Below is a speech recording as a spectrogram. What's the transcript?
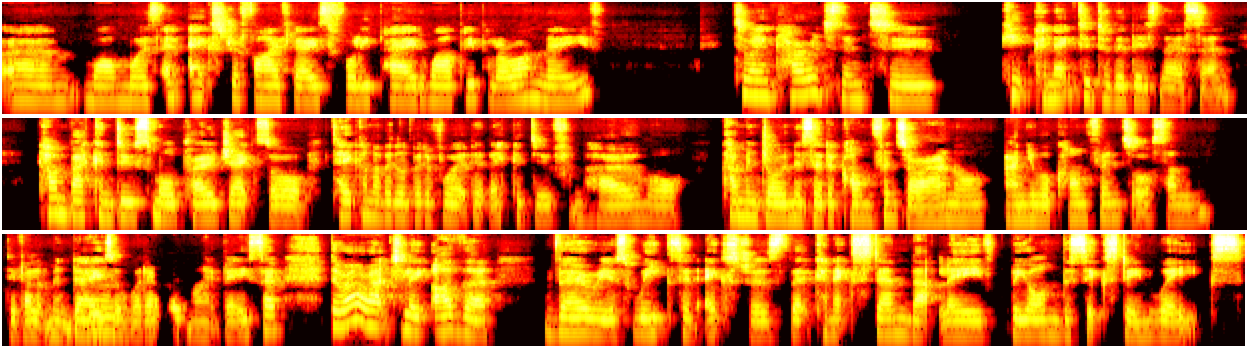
um, one was an extra five days fully paid while people are on leave to encourage them to keep connected to the business and come back and do small projects or take on a little bit of work that they could do from home or come and join us at a conference or annual annual conference or some development days mm. or whatever it might be. So there are actually other various weeks and extras that can extend that leave beyond the 16 weeks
